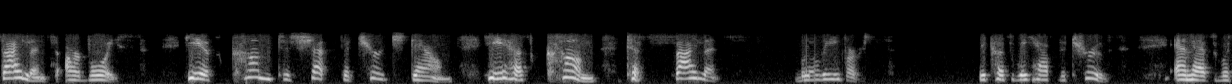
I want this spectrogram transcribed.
silence our voice. He has come to shut the church down. He has come to silence believers because we have the truth. And as was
